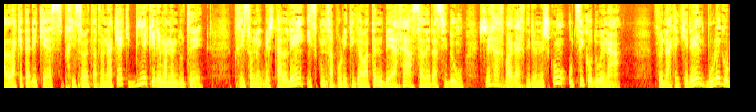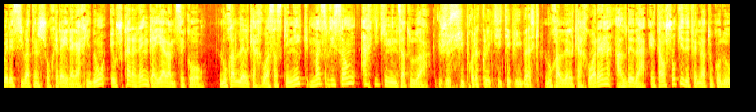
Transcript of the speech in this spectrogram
aldaketarik ez, Prison eta Benakek biek ere manen dute. Prisonek bestalde, hizkuntza politika baten beharra azalera zidu, sehar bagar diren esku utziko duena. Benakek ere, bulego berezi baten sojera iragaji du Euskararen gaia lantzeko. Lujalde elkargoa zazkinik, Max Brisson argiki mintzatu da. Je suis pour la collectivité Pays Basque. Lujalde elkargoaren alde da eta osoki defendatuko du.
